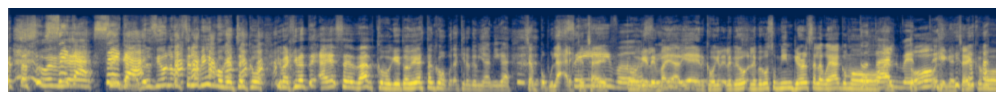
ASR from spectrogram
Está súper bien. Seca, seca. Pero si vos lo pensé lo mismo, ¿cachai? Como, imagínate a esa edad, como que todavía están como, puta, quiero que mis amigas sean populares, Sí, ¿cachai? po, como que les vaya bien, como que le, le pegó, le pegó su Mean Girls a la weá como Totalmente. al toque, ¿cachai? Como,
